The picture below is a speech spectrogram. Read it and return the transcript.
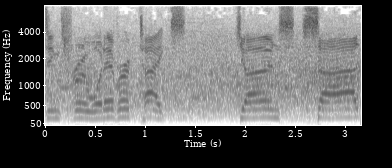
Through whatever it takes. Jones, Saad.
